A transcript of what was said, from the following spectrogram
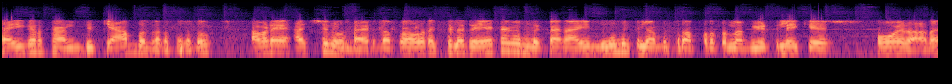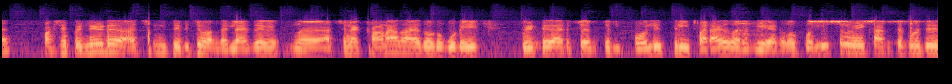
ടൈഗർ ഹാളിൽ ക്യാമ്പ് നടന്നിരുന്നു. അവിടെ അച്ഛനുണ്ടായിരുന്നു അപ്പോൾ അവിടെ ചില രേഖകൾ എടുക്കാനായി മൂന്ന് കിലോമീറ്റർ അപ്പുറത്തുള്ള വീട്ടിലേക്ക് പോയതാണ്. പക്ഷെ പിന്നീട് അച്ഛൻ തിരിച്ചു വന്നില്ല. ഇത് അച്ഛനെ കാണാതായതോടുകൂടി വീട്ടുകാർ ഇത്തരത്തിൽ പോലീസിൽ പരാതി നൽകുകയായിരുന്നു പോലീസിനും ഈ കാര്യത്തെക്കുറിച്ച്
